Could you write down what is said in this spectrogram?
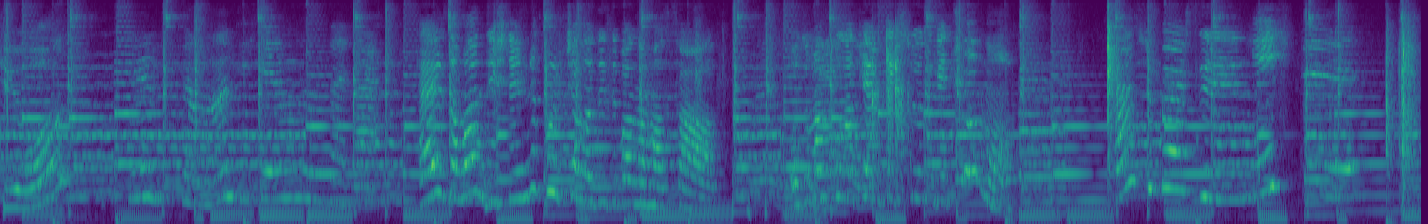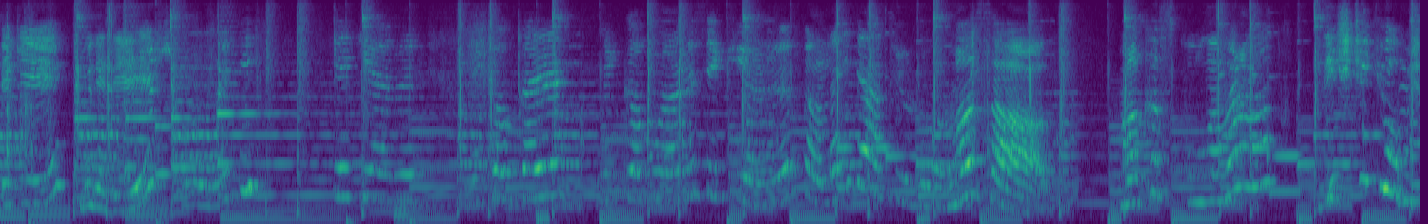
Gerekiyor? Her zaman dişlerini fırçala dedi bana masal. O zaman kulak enfeksiyonu geçiyor mu? Sen süpersin. Peki bu nedir? Masal. Makas kullanarak diş çekiyormuş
